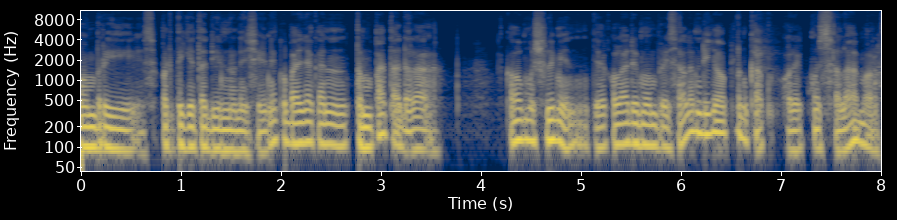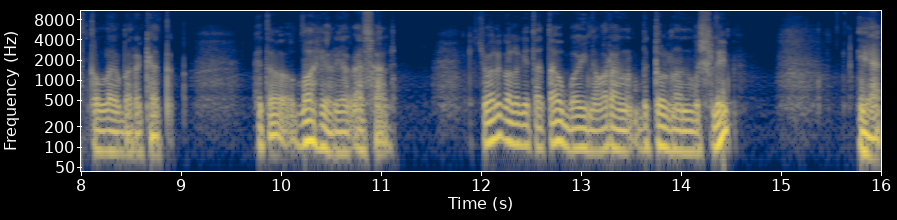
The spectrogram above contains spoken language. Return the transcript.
memberi seperti kita di Indonesia ini kebanyakan tempat adalah kaum muslimin. Jadi kalau ada yang memberi salam dijawab lengkap. Waalaikumsalam warahmatullahi wabarakatuh. Itu lahir yang asal. Kecuali kalau kita tahu bahwa ini orang betul non muslim, ya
